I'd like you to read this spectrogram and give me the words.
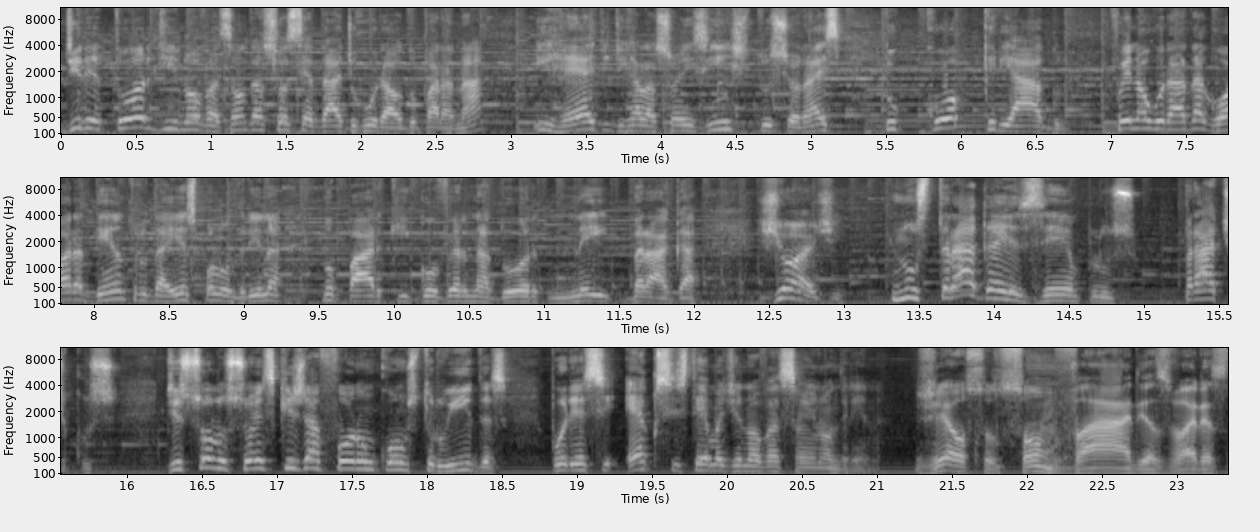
diretor de inovação da Sociedade Rural do Paraná e head de relações institucionais do Cocriagro. Foi inaugurada agora dentro da Expo Londrina, no Parque Governador Ney Braga. Jorge, nos traga exemplos práticos de soluções que já foram construídas por esse ecossistema de inovação em Londrina? Gelson, são várias, várias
